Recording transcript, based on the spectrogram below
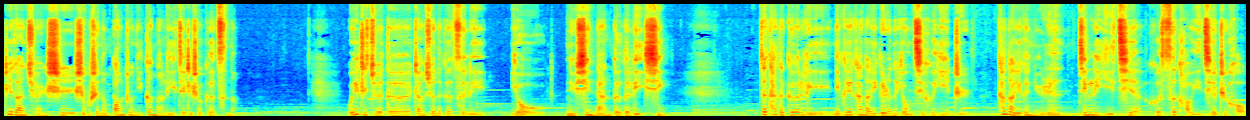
这段诠释是不是能帮助你更能理解这首歌词呢？我一直觉得张悬的歌词里有女性难得的理性，在他的歌里，你可以看到一个人的勇气和意志，看到一个女人经历一切和思考一切之后，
